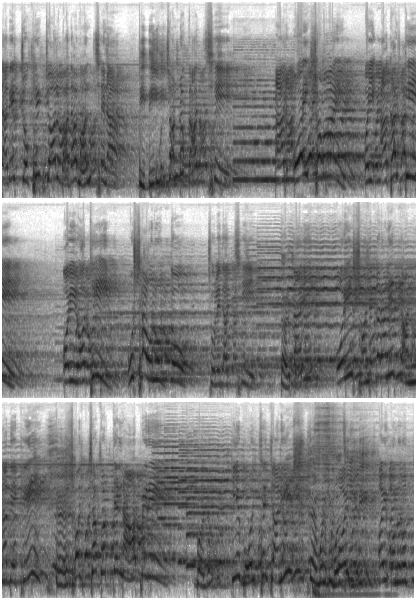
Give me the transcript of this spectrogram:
তাদের চোখের জল বাধা মানছে না। দিদি। প্রচণ্ড কাঁদছে। আর ওই সময় ওই আকাশ দিয়ে ওই রথে উষা অনুদ্ধ চলে যাচ্ছে। তাই ওই সনেকারানের কান্না দেখে সহ্য করতে না পেরে। বলো। কি বলছে জানিস? এমন কি বলছে? ওই অনুরুদ্ধ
